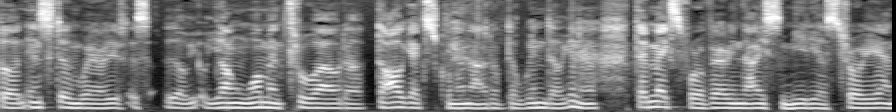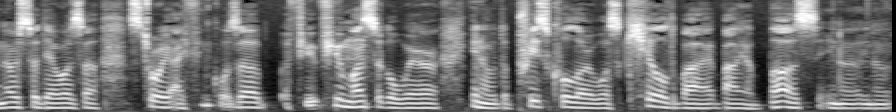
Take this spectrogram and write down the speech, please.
to an incident where a young woman threw out a dog excrement out of the window. You know, that makes for a very nice media story. And also there was a story I think was a, a few few months ago where you know the preschooler was killed by by a bus. You know, you know,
